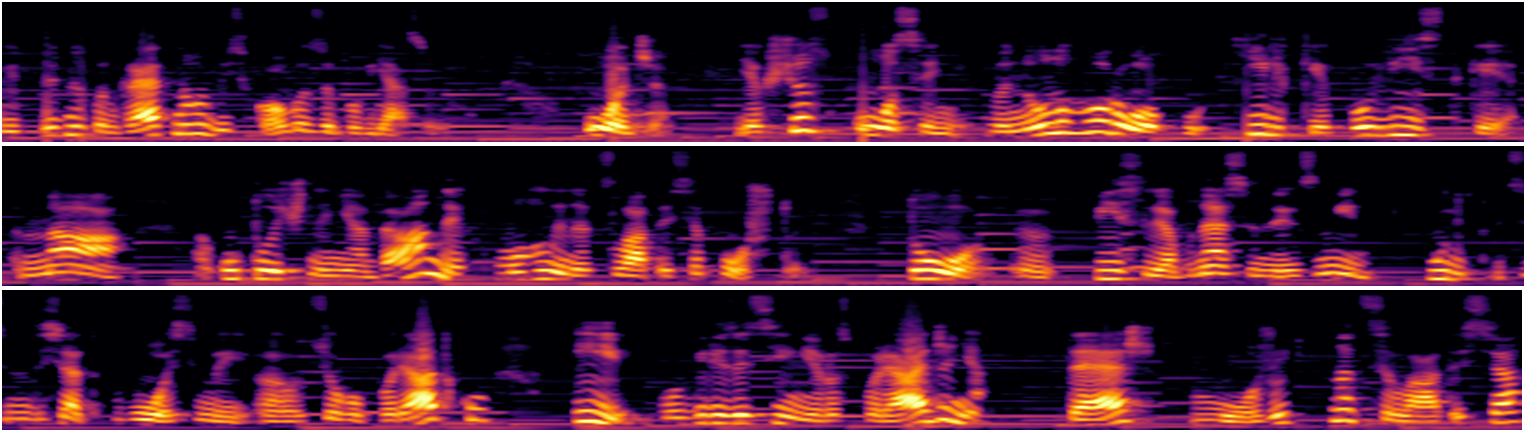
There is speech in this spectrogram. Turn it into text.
відповідно конкретного військовозобов'язаного. Отже, якщо з осені минулого року тільки повістки на уточнення даних могли надсилатися поштою, то е, після внесених змін в пункт 88 е, цього порядку і мобілізаційні розпорядження теж можуть надсилатися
